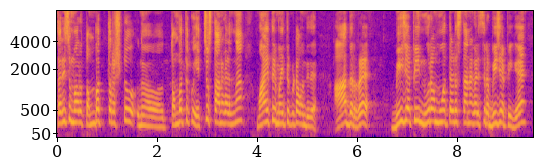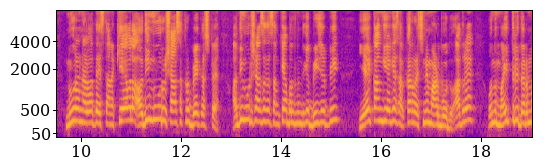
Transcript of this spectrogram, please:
ಸರಿಸುಮಾರು ತೊಂಬತ್ತರಷ್ಟು ತೊಂಬತ್ತಕ್ಕೂ ಹೆಚ್ಚು ಸ್ಥಾನಗಳನ್ನು ಮಾಹಿತಿ ಮೈತ್ರಿಕೂಟ ಹೊಂದಿದೆ. ಆದರೆ ಬಿ ಜೆ ಪಿ ನೂರ ಮೂವತ್ತೆರಡು ಸ್ಥಾನ ಗಳಿಸಿರೋ ಬಿ ಜೆ ಪಿಗೆ ನೂರ ನಲವತ್ತೈದು ಸ್ಥಾನ. ಕೇವಲ ಹದಿಮೂರು ಶಾಸಕರು ಬೇಕಷ್ಟೇ. ಹದಿಮೂರು ಶಾಸಕರ ಸಂಖ್ಯಾಬಲದೊಂದಿಗೆ ಬಿ ಜೆ ಪಿ ಏಕಾಂಗಿಯಾಗಿ ಸರ್ಕಾರ ರಚನೆ ಮಾಡ್ಬೋದು. ಆದರೆ ಒಂದು ಮೈತ್ರಿ ಧರ್ಮ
